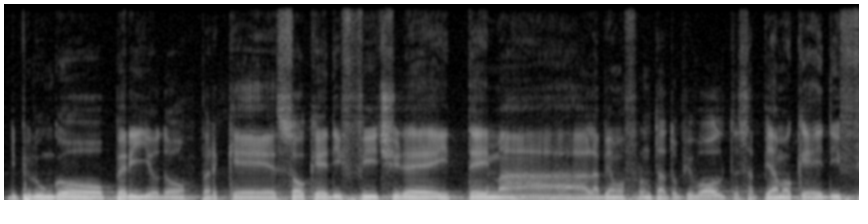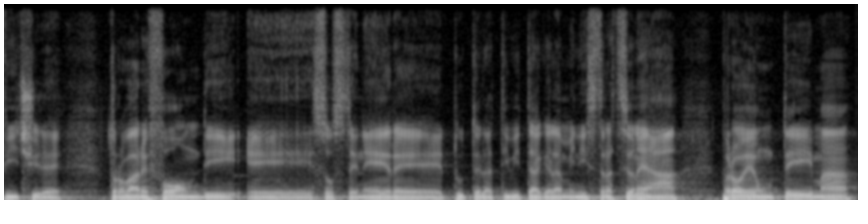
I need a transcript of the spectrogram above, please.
di più lungo periodo, perché so che è difficile, il tema l'abbiamo affrontato più volte, sappiamo che è difficile trovare fondi e sostenere tutte le attività che l'amministrazione ha, però è un tema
